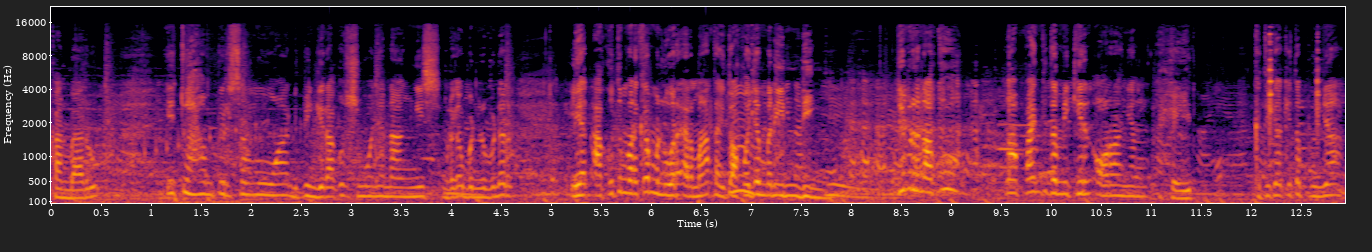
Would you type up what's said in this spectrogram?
Pekanbaru itu hampir semua di pinggir aku semuanya nangis. Mereka bener-bener lihat aku tuh mereka meluar air mata. Itu aku aja merinding. Jadi menurut aku ngapain kita mikirin orang yang hate ketika kita punya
